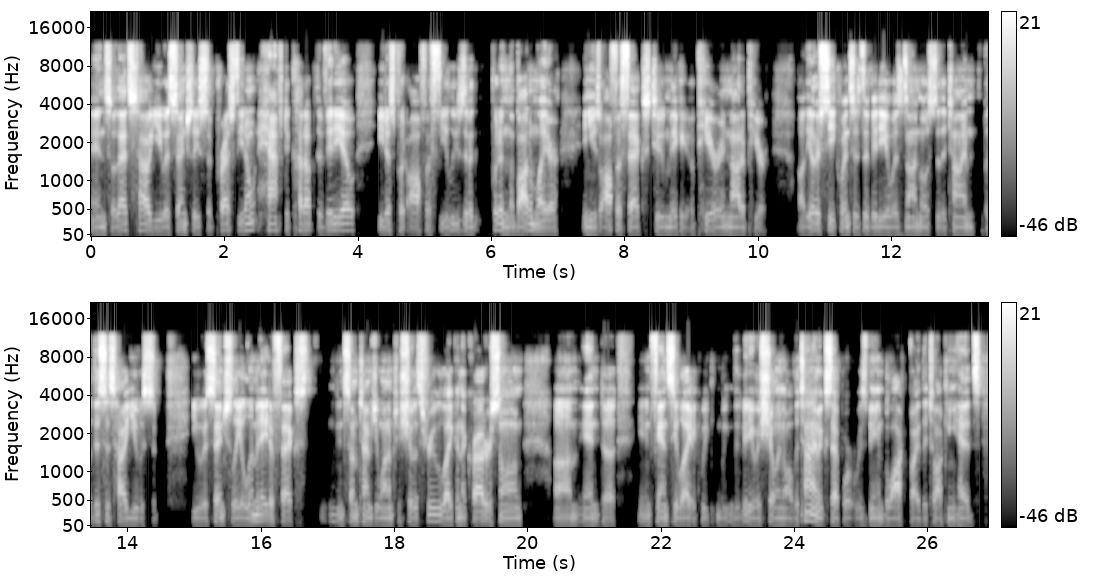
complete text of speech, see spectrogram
And so that's how you essentially suppress. You don't have to cut up the video. You just put off of, you lose it, put it in the bottom layer and use off effects to make it appear and not appear. Uh, the other sequences the video is on most of the time, but this is how you you essentially eliminate effects. And sometimes you want them to show through, like in the Crowder song, um, and uh, in Fancy Like, we, we, the video is showing all the time, except where it was being blocked by the talking heads.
